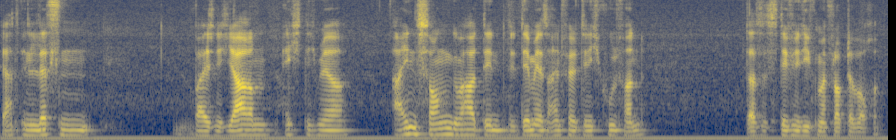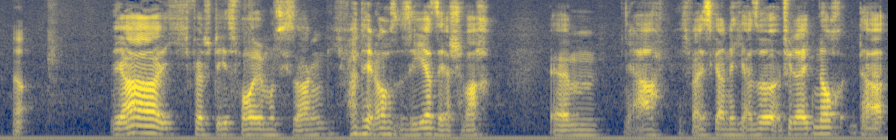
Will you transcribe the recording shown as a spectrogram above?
Er hat in den letzten, weiß ich nicht, Jahren echt nicht mehr einen Song gehabt, den, der mir jetzt einfällt, den ich cool fand. Das ist definitiv mein Flop der Woche. Ja. Ja, ich verstehe es voll, muss ich sagen. Ich fand den auch sehr, sehr schwach. Ähm, ja, ich weiß gar nicht. Also vielleicht noch da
